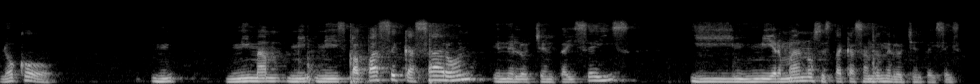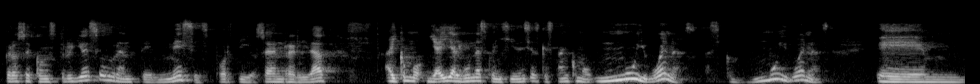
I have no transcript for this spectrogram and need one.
loco, mis papás se casaron en el 86 y mi hermano se está casando en el 86, pero se construyó eso durante meses por ti, o sea, en realidad hay como, y hay algunas coincidencias que están como muy buenas, así como muy buenas. Em,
